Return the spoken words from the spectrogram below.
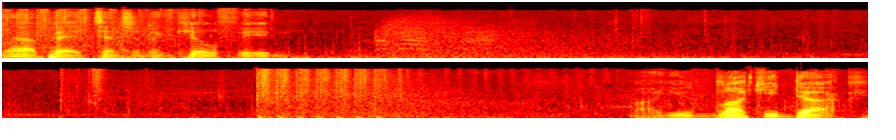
Gotta pay attention to kill feed. Oh, you lucky duck.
